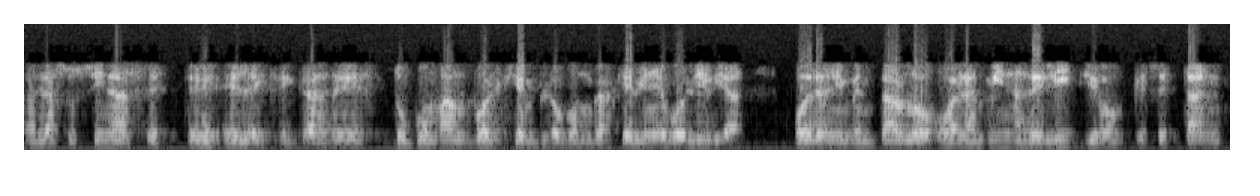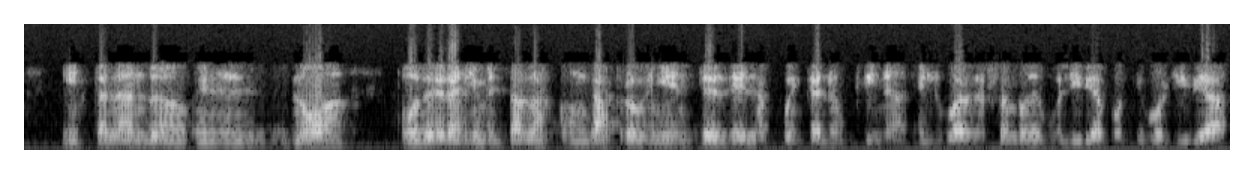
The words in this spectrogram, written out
a las usinas este, eléctricas de Tucumán, por ejemplo, con gas que viene de Bolivia, poder alimentarlo, o a las minas de litio que se están instalando en el NOA, poder alimentarlas con gas proveniente de la cuenca neuquina en lugar de hacerlo de Bolivia, porque Bolivia,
